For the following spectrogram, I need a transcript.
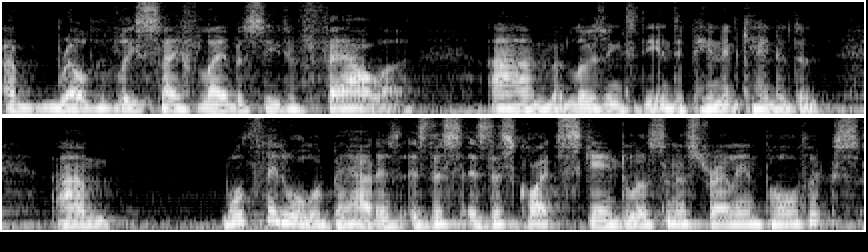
a, relatively safe Labor seat of Fowler, um, losing to the independent candidate. Um, what's that all about? Is, is, this is this quite scandalous in Australian politics?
